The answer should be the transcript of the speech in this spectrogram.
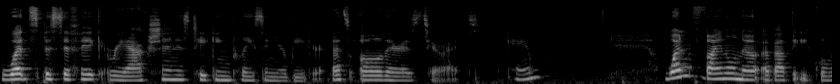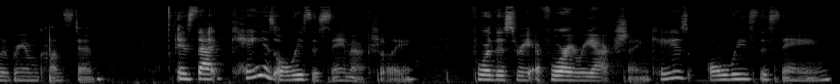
what specific reaction is taking place in your beaker. That's all there is to it. Okay? One final note about the equilibrium constant is that K is always the same actually for this re- for a reaction. K is always the same.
